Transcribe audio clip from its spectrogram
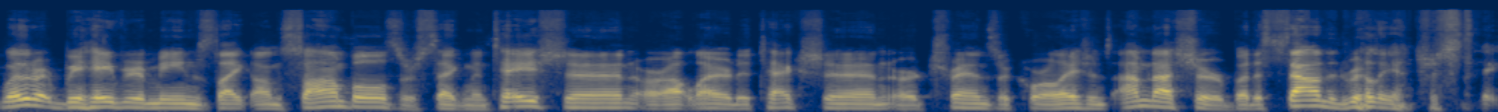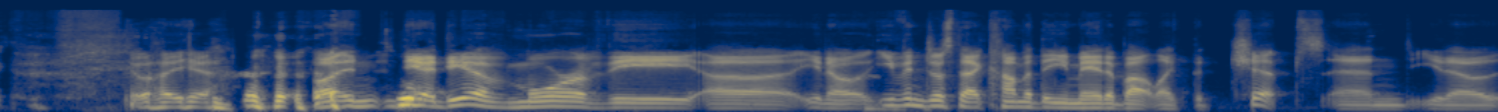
whether behavior means like ensembles or segmentation or outlier detection or trends or correlations i'm not sure but it sounded really interesting. Well, yeah. Well, and the idea of more of the uh, you know even just that comment that you made about like the chips and you know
